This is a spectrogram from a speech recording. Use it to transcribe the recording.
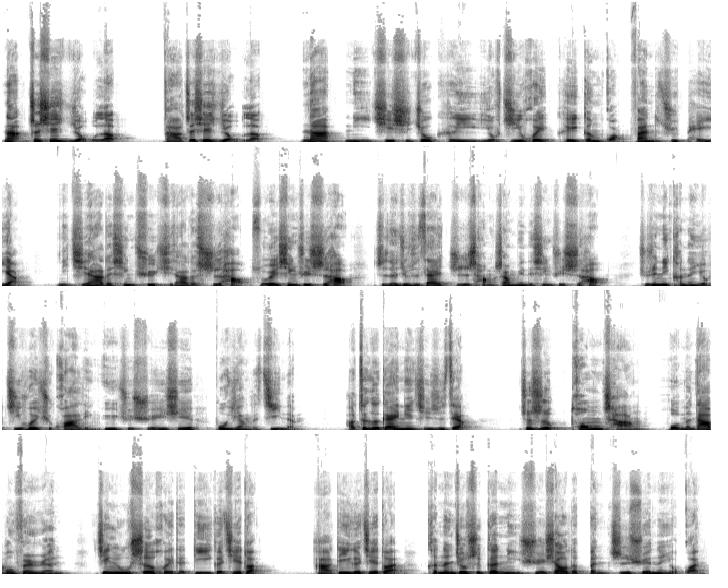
那这些有了啊，这些有了，那你其实就可以有机会，可以更广泛的去培养你其他的兴趣、其他的嗜好。所谓兴趣嗜好，指的就是在职场上面的兴趣嗜好，就是你可能有机会去跨领域去学一些不一样的技能。好，这个概念其实是这样。就是通常我们大部分人进入社会的第一个阶段啊，第一个阶段可能就是跟你学校的本职学能有关，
